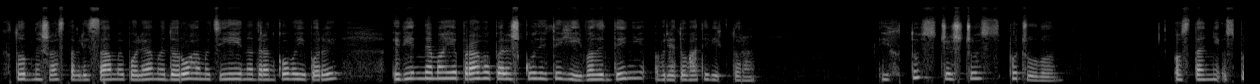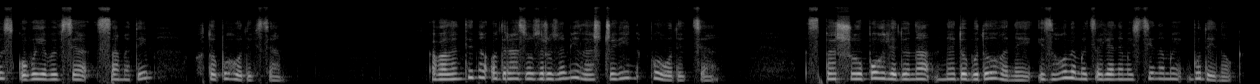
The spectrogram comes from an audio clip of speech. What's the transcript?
Хто б не шастав лісами, полями, дорогами цієї надранкової пори, він не має права перешкодити їй, Валентині, врятувати Віктора. І хтось чи щось почуло. Останній у списку виявився саме тим, хто погодився. Валентина одразу зрозуміла, що він погодиться. З першого погляду на недобудований із голими цегляними стінами будинок.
